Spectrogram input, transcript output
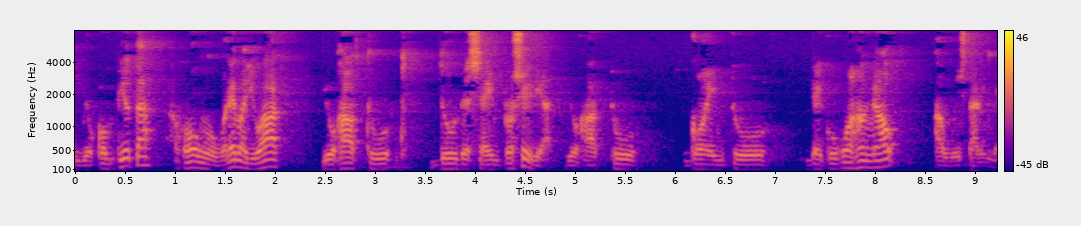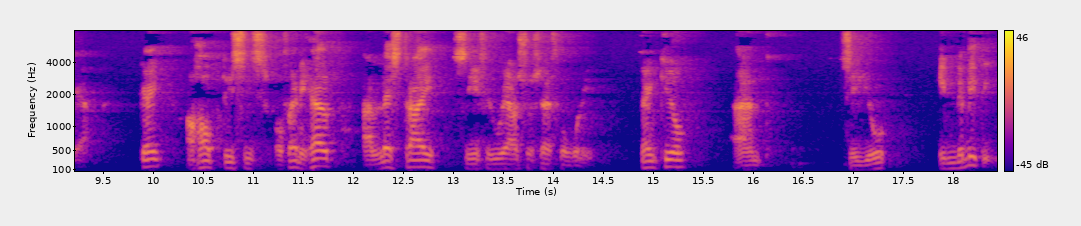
in your computer, at home or wherever you are, you have to do the same procedure. You have to go into the Google Hangout and we start in there. Okay, I hope this is of any help and let's try see if we are successful with it. Thank you and see you in the meeting.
